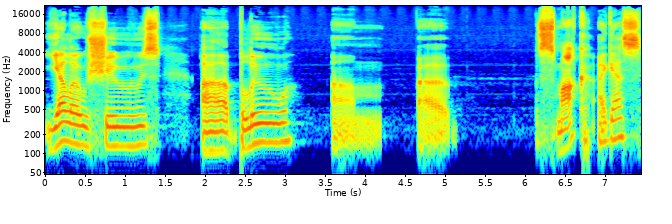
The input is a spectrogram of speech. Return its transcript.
yellow shoes, uh, blue um, uh, smock, I guess,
